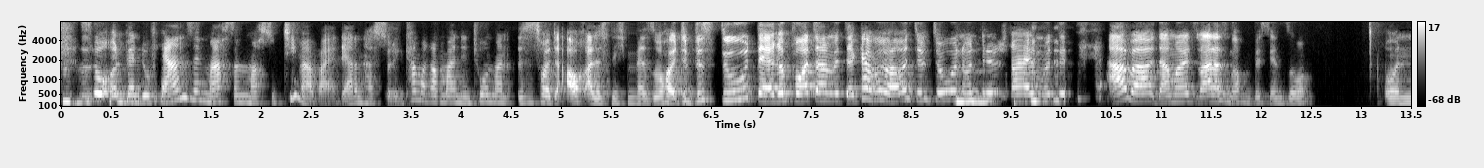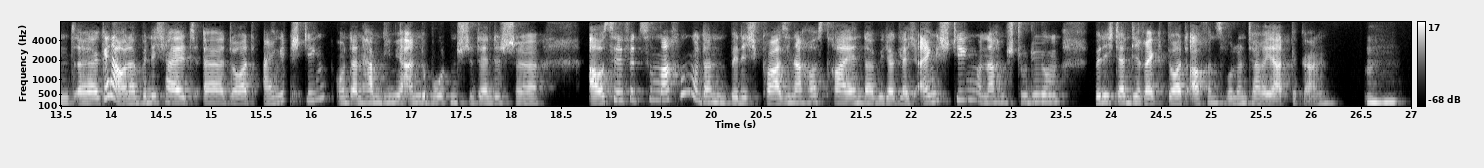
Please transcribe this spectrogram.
Mhm. So, und wenn du Fernsehen machst, dann machst du Teamarbeit, ja, dann hast du den Kameramann, den Tonmann, das ist heute auch alles nicht mehr so. Heute bist du der Reporter mit der Kamera und dem Ton und und den schreiben. Und den, aber damals war das noch ein bisschen so. Und äh, genau, dann bin ich halt äh, dort eingestiegen und dann haben die mir angeboten, studentische Aushilfe zu machen. Und dann bin ich quasi nach Australien da wieder gleich eingestiegen und nach dem Studium bin ich dann direkt dort auch ins Volontariat gegangen. Mhm.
